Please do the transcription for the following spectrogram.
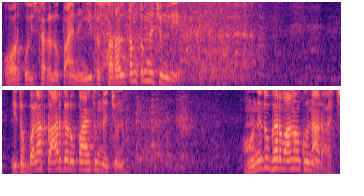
और कोई सरल उपाय नहीं, ये तो सरलतम तुमने चुन लिया। ये तो बड़ा कारगर उपाय तुमने चुना। होने दो घर वालों को नाराज़।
